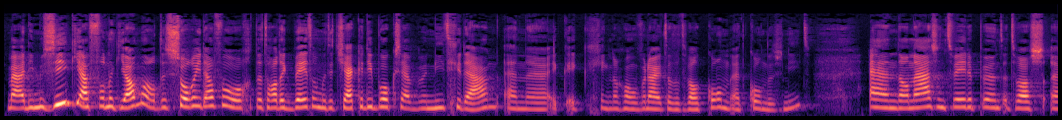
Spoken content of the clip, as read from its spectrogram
Maar die muziek, ja, vond ik jammer. Dus sorry daarvoor. Dat had ik beter moeten checken. Die box hebben we niet gedaan. En uh, ik, ik ging er gewoon vanuit dat het wel kon. Het kon dus niet. En daarnaast een tweede punt. Het was uh,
